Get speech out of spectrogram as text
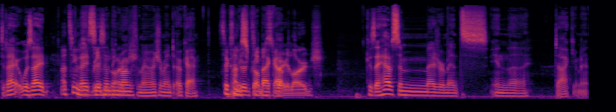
Did I was I That seems did I say something wrong with my measurement? Okay. 600 scroll seems back up. very large. Because I have some measurements in the document.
